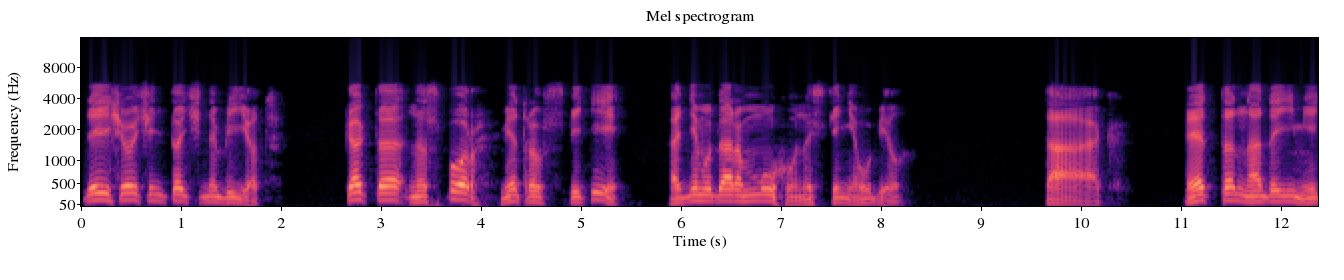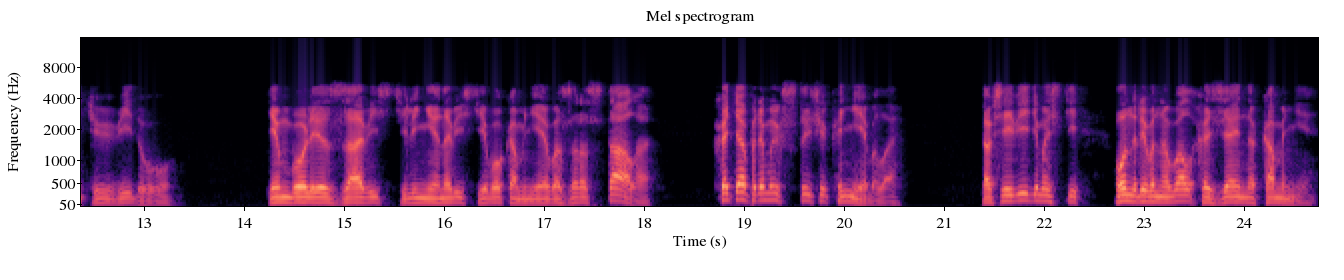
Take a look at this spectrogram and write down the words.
Да еще очень точно бьет. Как-то на спор метров с пяти одним ударом муху на стене убил. Так, это надо иметь в виду. Тем более зависть или ненависть его ко мне возрастала, хотя прямых стычек не было. По всей видимости, он ревновал хозяина ко мне,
